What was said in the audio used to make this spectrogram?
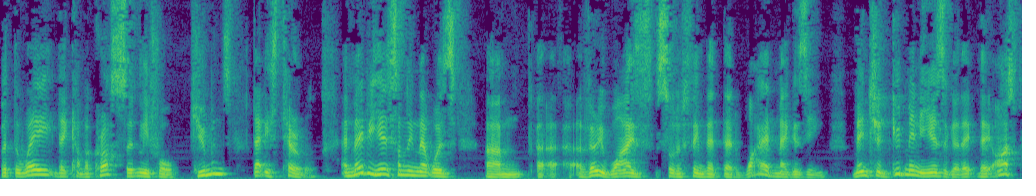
But the way they come across, certainly for humans, that is terrible. And maybe here's something that was um, a, a, very wise sort of thing that, that Wired magazine mentioned good many years ago. They, they asked,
